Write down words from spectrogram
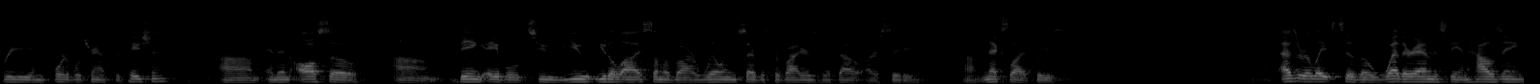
free and affordable transportation. Um, and then also um, being able to utilize some of our willing service providers without our city. Um, next slide, please. As it relates to the weather amnesty and housing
